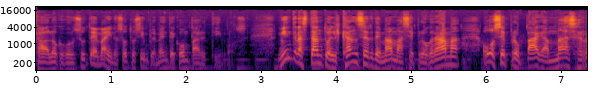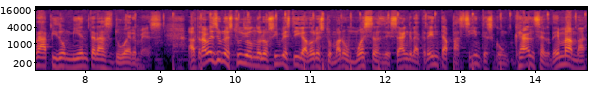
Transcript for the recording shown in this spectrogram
cada loco con su tema y nosotros simplemente compartimos. Mientras tanto, el cáncer de mama se programa o se propaga más rápido mientras duermes. A través de un estudio donde los investigadores tomaron muestras de sangre a 30 pacientes con cáncer de mama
